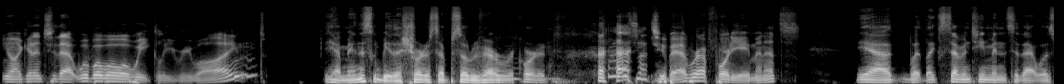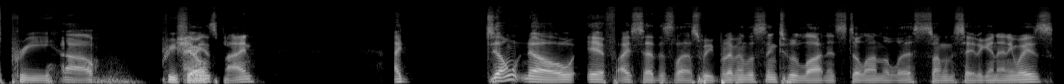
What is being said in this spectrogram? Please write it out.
You want to get into that whoa, whoa, whoa, whoa, weekly rewind? yeah, man, this is gonna be the shortest episode we've ever mm. recorded. That's not too bad. We're at 48 minutes. yeah, but like 17 minutes of that was pre Oh, pre I show. mean, it's fine. Don't know if I said this last week, but I've been listening to it a lot and it's still on the list. So I'm going to say it again, anyways,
